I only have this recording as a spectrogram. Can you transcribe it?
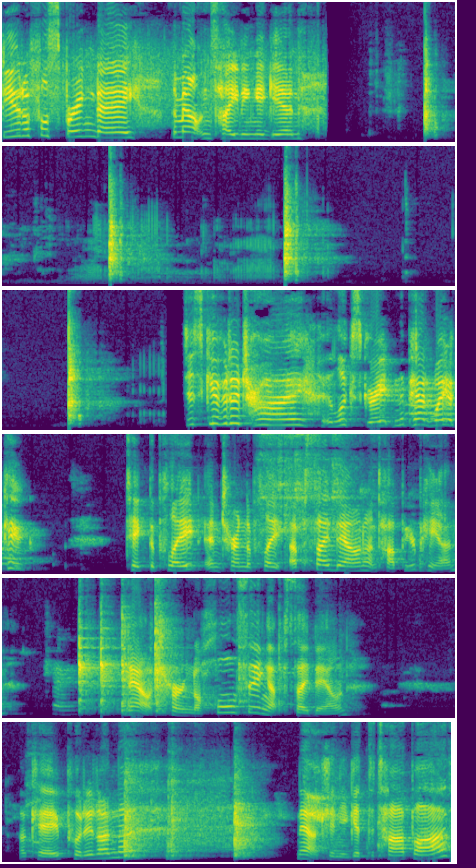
Beautiful spring day. The mountain's hiding again. Just give it a try. It looks great in the pan. Wait, okay. Take the plate and turn the plate upside down on top of your pan. Okay. Now turn the whole thing upside down. Okay, put it on the. Now, can you get the top off?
